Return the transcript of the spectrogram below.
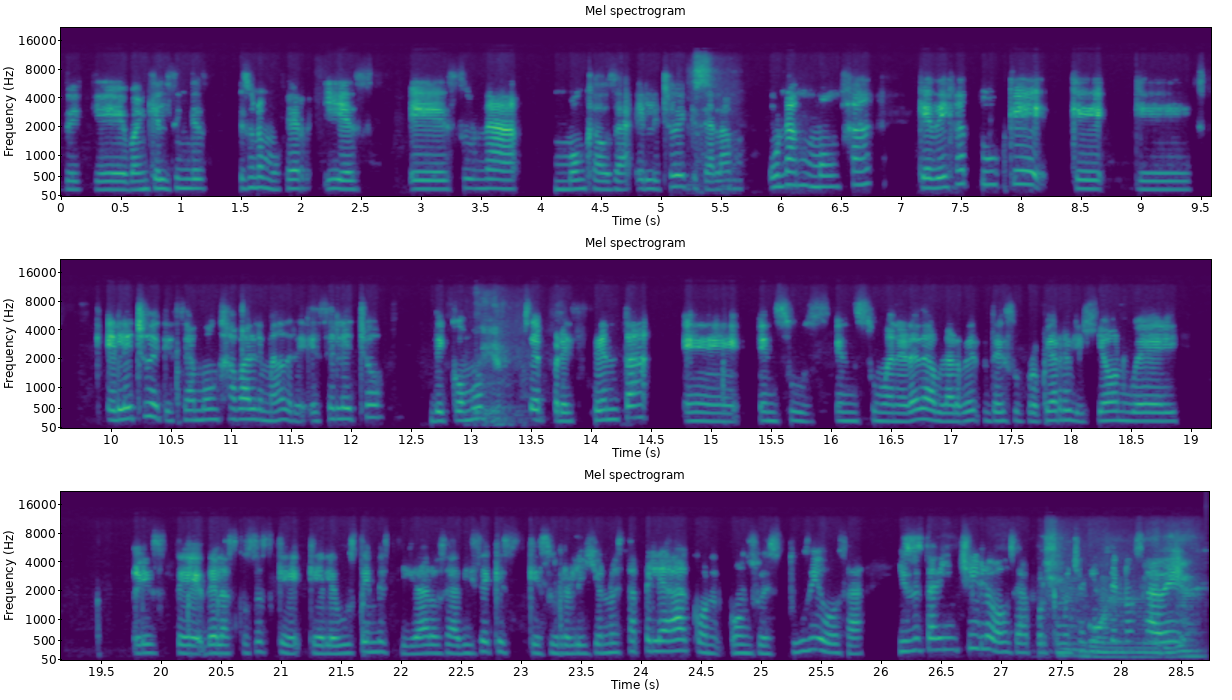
de que Van Helsing es, es una mujer y es, es una monja, o sea, el hecho de que sea la, una monja que deja tú que, que, que el hecho de que sea monja vale madre, es el hecho de cómo se presenta eh, en, sus, en su manera de hablar de, su propia religión, güey, este, de las cosas que, le gusta investigar, o sea, dice que, que su religión no está peleada con, con, su estudio, o sea, y eso está bien chilo, o sea, porque mucha gente no sabe,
